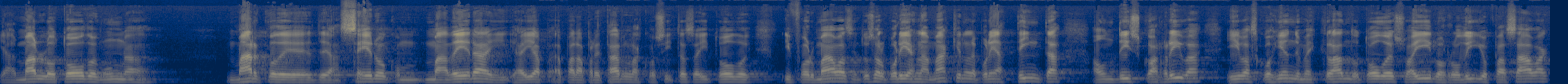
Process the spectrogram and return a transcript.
y armarlo todo en una marco de, acero con madera y ahí para apretar las cositas ahí todo y formabas, entonces lo ponías en la máquina, le ponías tinta a un disco arriba, ibas cogiendo y mezclando todo eso ahí, los rodillos pasaban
